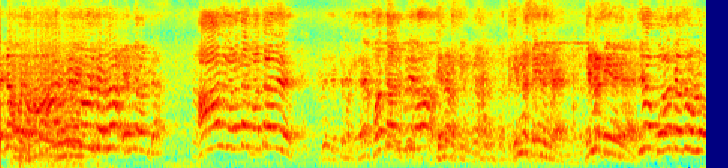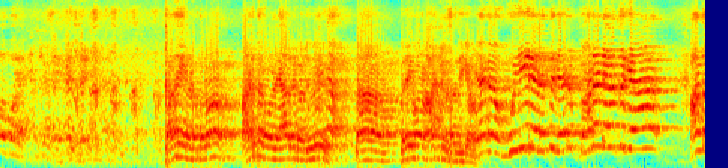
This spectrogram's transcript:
என்ன? ஆளு வளர்ந்தா பத்தாது. பத்தாது புரியுதா? என்ன செய்யணுங்க என்ன செய்யணுங்க ஏன் புல பேச உள்ள போறேன் கதையை நடத்தணும் அடுத்த கவலை யாரு இருக்கா சொல்லி. நான் விரைவான ஆட்கள் சந்திக்கணும். ஏங்க உயிர் எழுத்து வெறும் பன்னெண்டு எழுத்துங்க. அந்த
